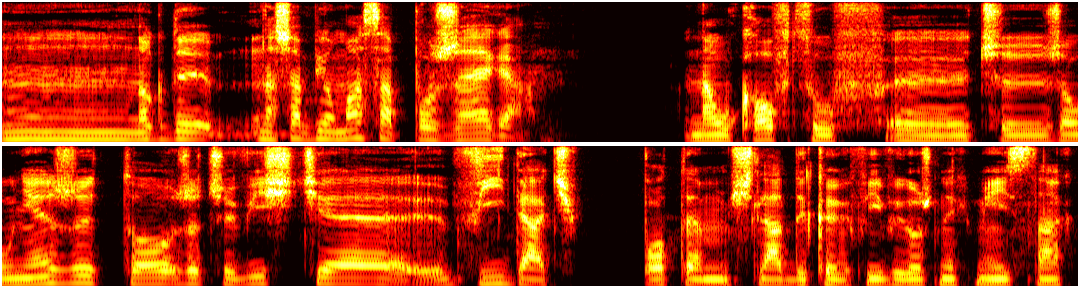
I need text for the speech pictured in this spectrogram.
mm, no, gdy nasza biomasa pożera naukowców y, czy żołnierzy, to rzeczywiście widać potem ślady krwi w różnych miejscach,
